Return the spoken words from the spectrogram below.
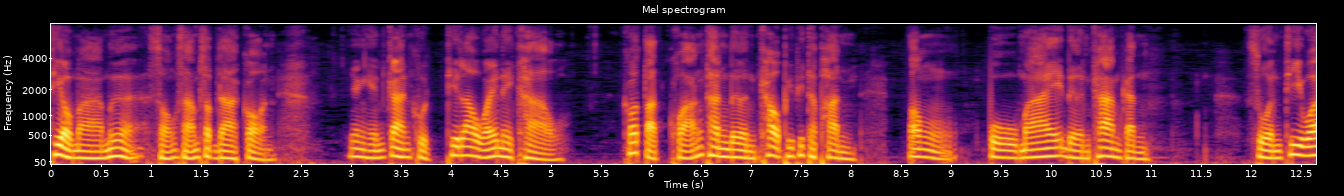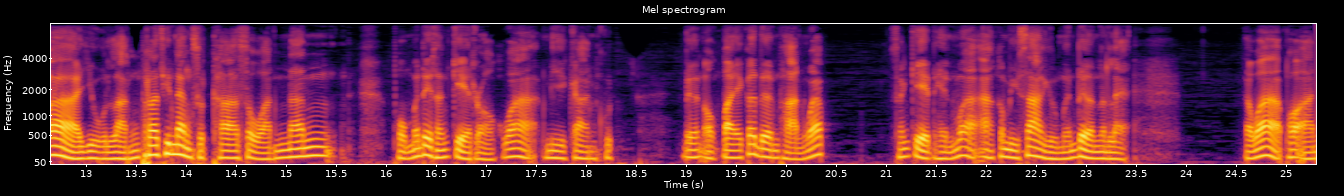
เที่ยวมาเมื่อสองสามสัปดาห์ก่อน ยังเห็นการขุดที่เล่าไว้ในข่าว ก็ตัดขวางทางเดินเข้าพิพิธภัณฑ์ ต้องปูไม้เดินข้ามกัน ส่วนที่ว่าอยู่หลังพระที่นั่งสุดทาสวรรค์นั้น ผมไม่ได้สังเกตหรอกว่ามีการขุด เดินออกไปก็เดินผ่านแวบ สังเกตเห็นว่าอะก็มีซากอยู่เหมือนเดิมนั่นแหละ แต่ว่าพออ่าน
